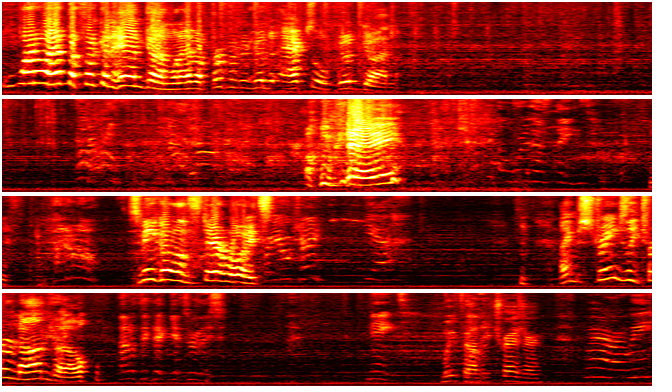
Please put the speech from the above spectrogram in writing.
Why do I have the fucking handgun when I have a perfectly good, actual good gun? Okay. What are those things? I don't know. Smeagol on steroids. Are you okay? Yeah. I'm strangely turned on though. I don't think they can get through this. Nate, We found a treasure. where are we?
